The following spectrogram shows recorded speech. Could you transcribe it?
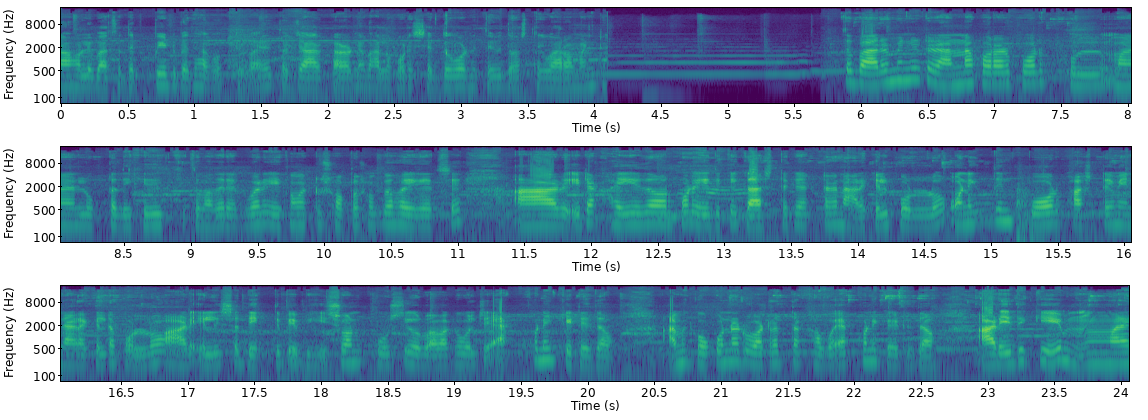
না হলে বাচ্চাদের পেট ব্যথা করতে পারে, তো যার কারণে ভালো করে সেদ্ধ করে নিতে হবে দশ থেকে বারো মিনিট। তো বারো মিনিট রান্না করার পর ফুল মানে লুকটা দেখিয়ে দিচ্ছি তোমাদের একবার, এরকম একটু শক্ত শক্ত হয়ে গেছে। আর এটা খাইয়ে দেওয়ার পর এদিকে গাছ থেকে একটা নারকেল পড়ল। অনেক দিন পর ফার্স্ট টাইম এই নারকেলটা পড়ল। আর এলিশা দেখতে পেয়ে ভীষণ খুশি। ওর বাবাকে বলছে, এক্ষুনি কেটে দাও আমি কোকোনাট ওয়াটারটা খাব, এক্ষুনি কেটে দাও আর এদিকে মানে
